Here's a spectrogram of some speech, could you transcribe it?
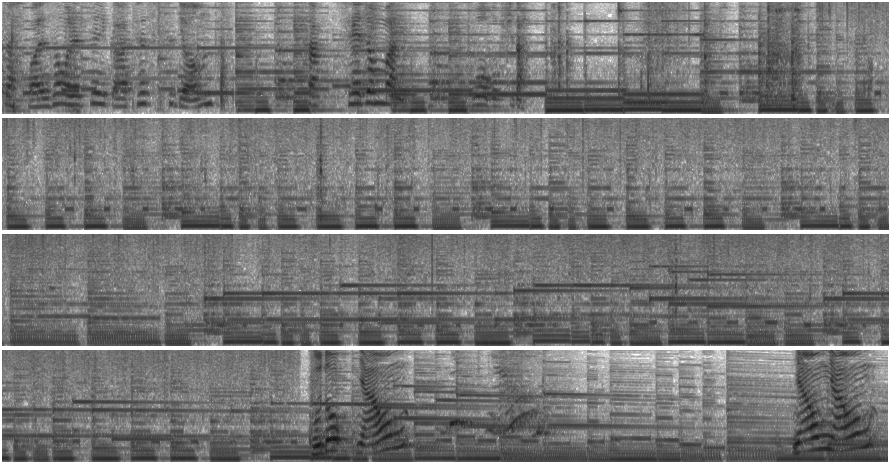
자, 완성을 했으니까 테스트 겸 딱 세 점만 구워봅시다. 구독 야옹? 야옹 야옹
